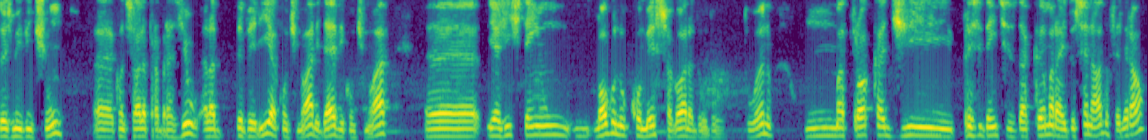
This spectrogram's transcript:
2021, é, quando você olha para o Brasil, ela deveria continuar e deve continuar, Uh, e a gente tem um, logo no começo agora do, do, do, ano, uma troca de presidentes da Câmara e do Senado Federal,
